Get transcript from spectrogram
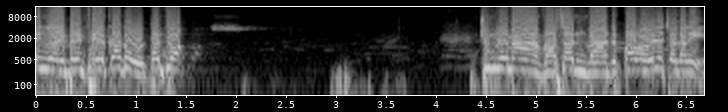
Hai người bên phía các thủ tân thượng. Trung Lema vào sân và được quang ới được cho ra nghỉ.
